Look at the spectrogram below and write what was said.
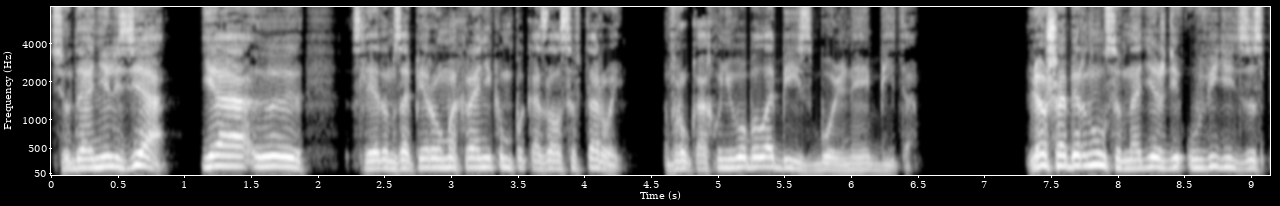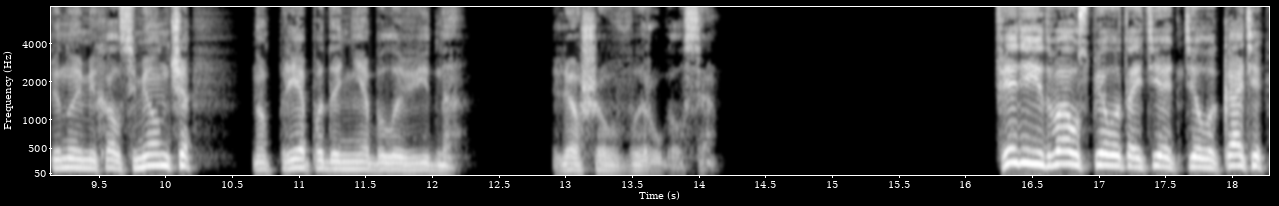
Сюда нельзя! Я...» э... Следом за первым охранником показался второй. В руках у него была бейсбольная бита. Леша обернулся в надежде увидеть за спиной Михаила Семеновича, но препода не было видно. Леша выругался. Федя едва успел отойти от тела Кати,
